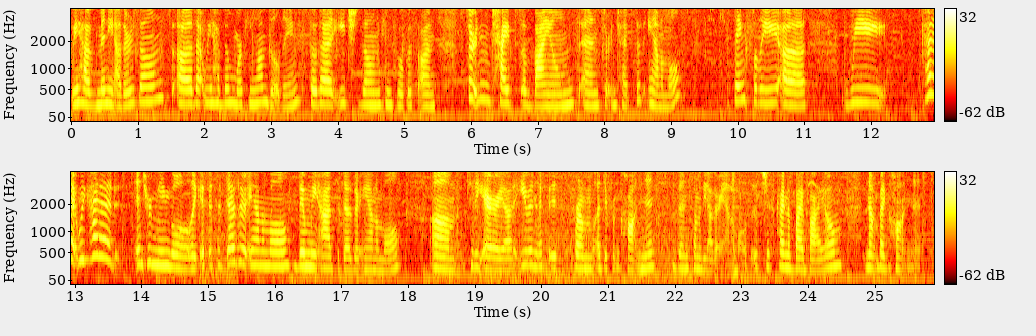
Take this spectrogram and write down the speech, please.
We have many other zones uh, that we have been working on building so that each zone can focus on certain types of biomes and certain types of animals. Thankfully, uh, we kind of we kind of intermingle. Like if it's a desert animal, then we add the desert animal um, to the area, even if it's from a different continent than some of the other animals. It's just kind of by biome, not by continent.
